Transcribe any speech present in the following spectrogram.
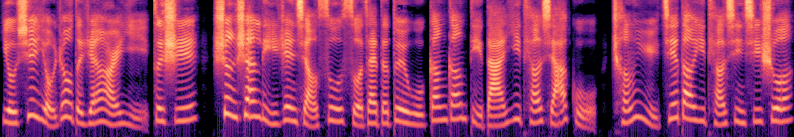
有血有肉的人而已。此时，圣山里任小素所在的队伍刚刚抵达一条峡谷。程宇接到一条信息说。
